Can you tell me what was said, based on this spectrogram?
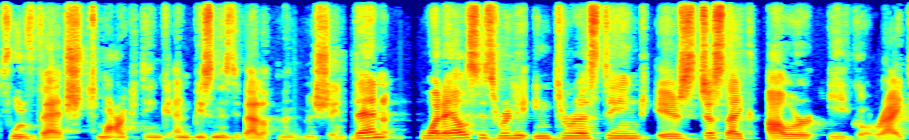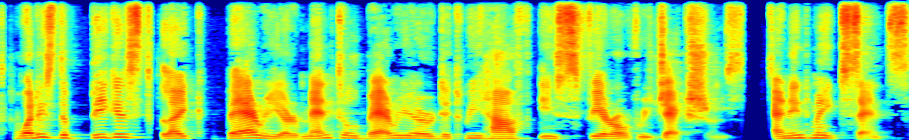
full-fledged marketing and business development machine. Then what else is really interesting is just like our ego, right? What is the biggest like barrier, mental barrier that we have is fear of rejections. And it made sense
